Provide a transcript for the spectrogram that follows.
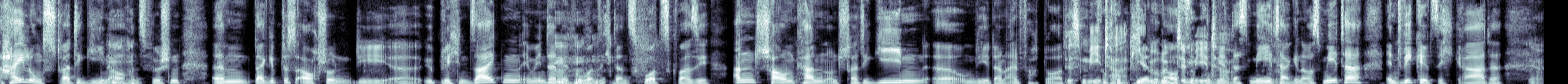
Heilungsstrategien auch mhm. inzwischen. Ähm, da gibt es auch schon die äh, üblichen Seiten im Internet, wo man sich dann Squads quasi anschauen kann und Strategien, äh, um die dann einfach dort das Meta, zu kopieren das berühmte Meta. Das Meta, genau. genau. Das Meta entwickelt sich gerade. Ja.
